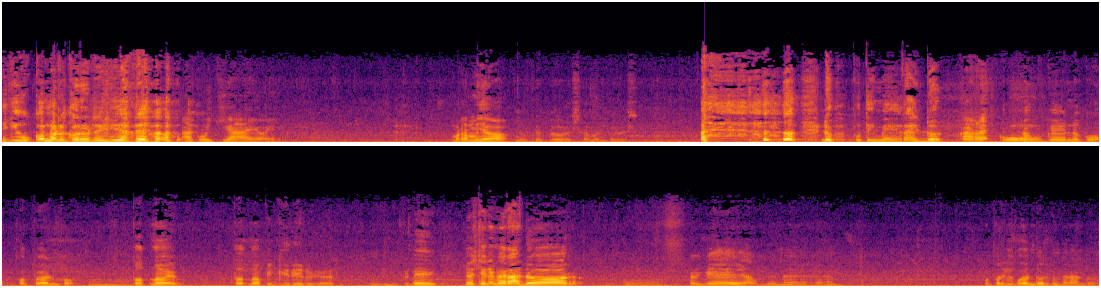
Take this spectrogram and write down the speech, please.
Iki hukum lho negara iki. Aku iki ayo e. Merem ya. Oke, Bos, aman, Bos. Duh, putih merah, Dor. Karekku. Kene kok apaan kok. Totno Totno pinggire lho, Dor. Eh, ya kene merah, Dor. Hmm. Oke, aku kene. Pergi ku Dor kentenan, Dor.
